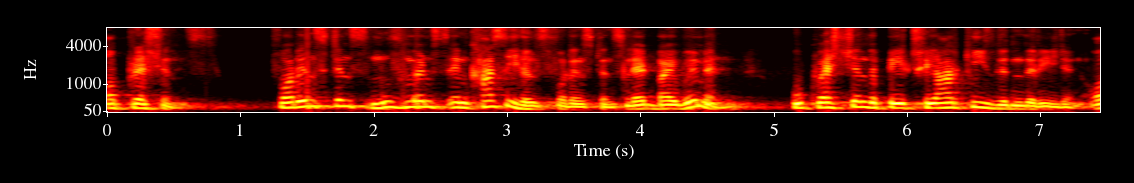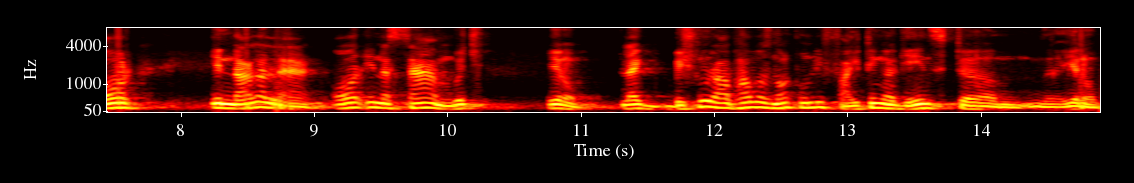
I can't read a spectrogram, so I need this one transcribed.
oppressions. For instance, movements in Khasi Hills, for instance, led by women who question the patriarchies within the region, or in Nagaland, or in Assam, which, you know, like Bishnu Rabha was not only fighting against, um, you know,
